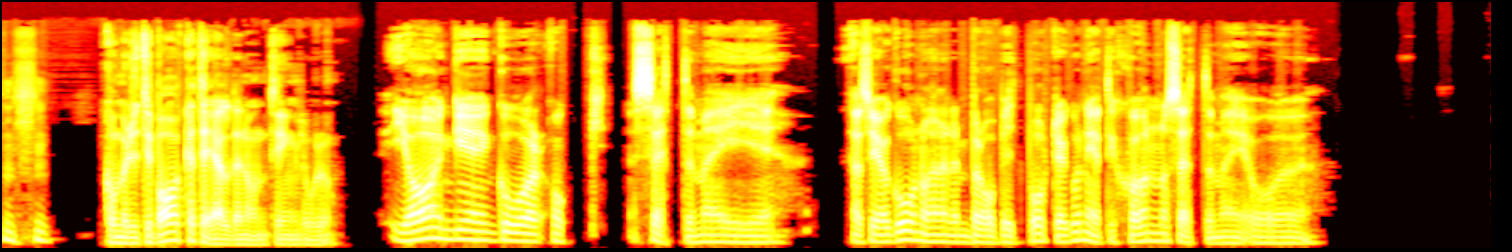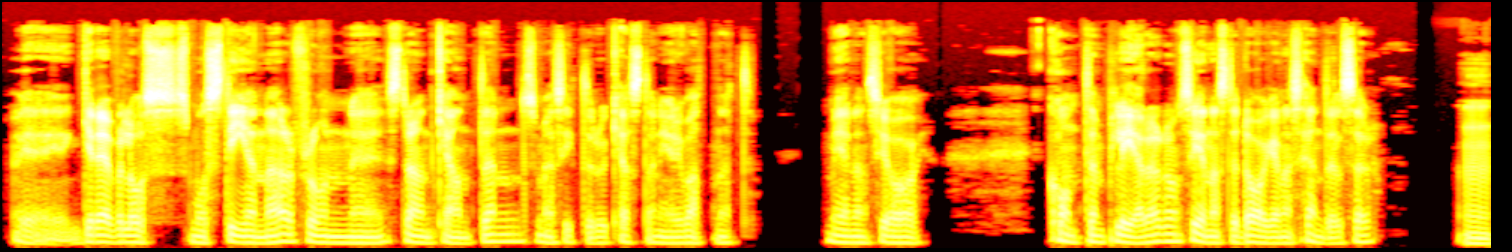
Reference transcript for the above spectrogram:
Kommer du tillbaka till elden någonting, Loro? Jag går och sätter mig, alltså jag går nog en bra bit bort. Jag går ner till sjön och sätter mig och eh, gräver loss små stenar från eh, strandkanten som jag sitter och kastar ner i vattnet. Medan jag kontemplerar de senaste dagarnas händelser. Mm.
